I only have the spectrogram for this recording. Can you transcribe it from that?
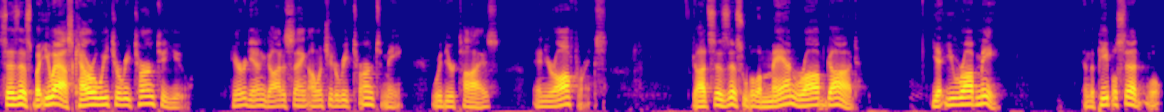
says this, but you ask, How are we to return to you? Here again, God is saying, I want you to return to me with your tithes and your offerings. God says this Will a man rob God? Yet you rob me. And the people said, Well,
